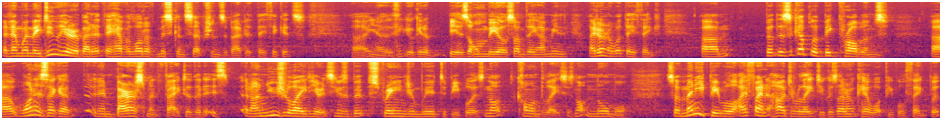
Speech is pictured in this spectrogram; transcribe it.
And then when they do hear about it, they have a lot of misconceptions about it. They think it's, uh, you know, they think you're going to be a zombie or something. I mean, I don't know what they think. Um, but there's a couple of big problems. Uh, one is like a, an embarrassment factor that it's an unusual idea. It seems a bit strange and weird to people. It's not commonplace. It's not normal. So many people, I find it hard to relate to because I don't care what people think. But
